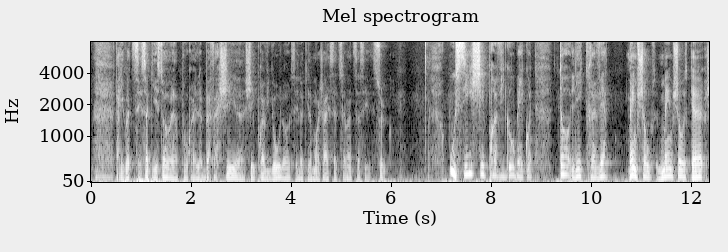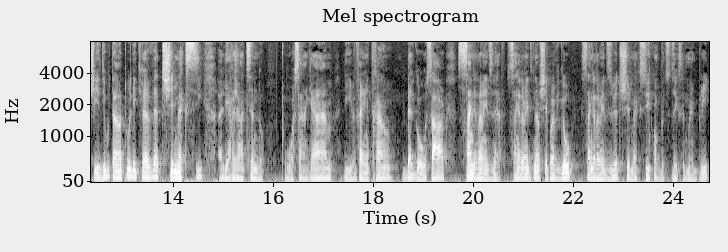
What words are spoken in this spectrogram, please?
fait écoute, c'est ça qui est ça pour le bœuf haché euh, chez Provigo. Là. C'est là qu'il est le moins cher cette semaine, ça, c'est sûr. Aussi, chez Provigo, ben écoute, t'as les crevettes même chose, même chose que j'ai dit tantôt, les crevettes chez Maxi, euh, les argentines, là, 300 grammes, les 20-30, belle grosseur, 199. 199 chez Provigo, 198 chez Maxi, on peut dire que c'est le même prix?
